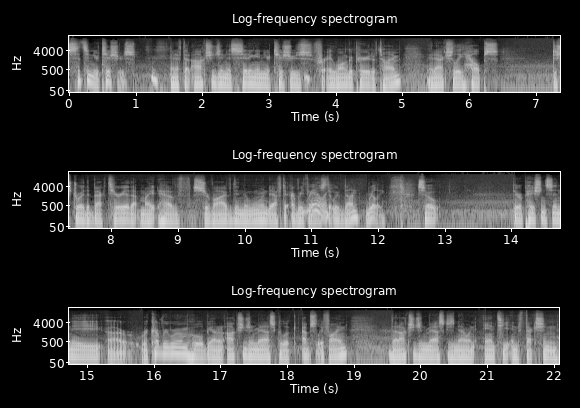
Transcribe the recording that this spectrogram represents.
sits in your tissues. And if that oxygen is sitting in your tissues for a longer period of time, it actually helps destroy the bacteria that might have survived in the wound after everything else that we've done. Really. So there are patients in the uh, recovery room who will be on an oxygen mask who look absolutely fine. That oxygen mask is now an anti infection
